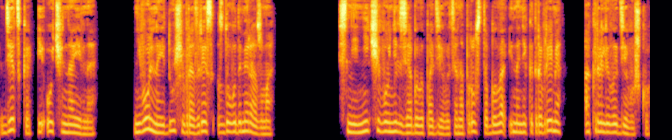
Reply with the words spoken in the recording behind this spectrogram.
детская и очень наивная, невольно идущая вразрез с доводами разума. С ней ничего нельзя было поделать, она просто была и на некоторое время окрылила девушку.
